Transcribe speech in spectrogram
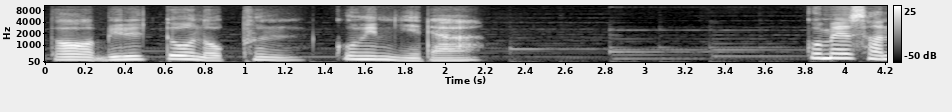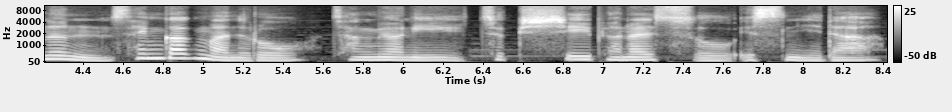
더 밀도 높은 꿈입니다. 꿈에서는 생각만으로 장면이 즉시 변할 수 있습니다.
